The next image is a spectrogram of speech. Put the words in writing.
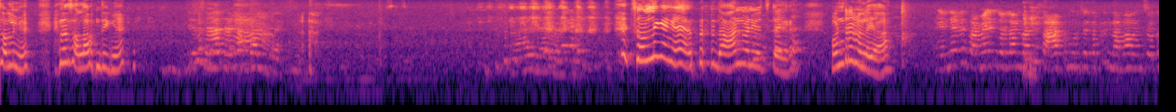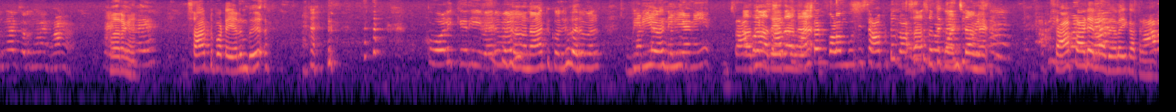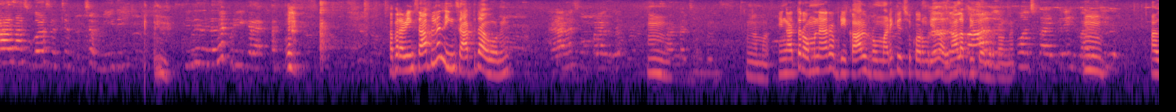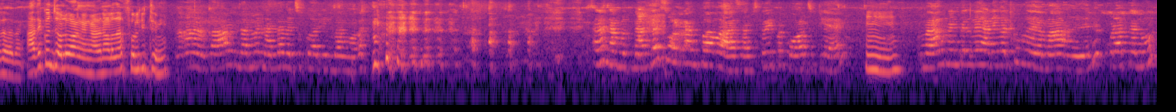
சொல்லுங்க. என்ன சொல்ல வந்தீங்க? சொல்லுங்கங்க. இந்த ஆன் பண்ணி வச்சுட்டாங்க. ஒன்றும் இல்லையா? பாருங்க. சாப்பிட்டு போட்ட எலும்பு. கோழிக்கறி வறுவல். நாட்டுக்கோழி வறுவல். பிரியாணி. பிரியாணி அதுவும் அதேதாங்க. மட்டன் குழம்பு ஊற்றி சாப்பிட்டு ரசத்துக்கு வந்துட்டாங்க. சாப்பாடு எல்லாம் வேலையை காட்டுறாங்க. தின்னதே பிடிக்கிறேன் அப்புறம் அவங்க சாப்பிடல? நீங்கள் சாப்பிட்டு தான் ஆகணும் ம். ஆமாம் எங்கள் அத்தை ரொம்ப நேரம் அப்படி கால் ரொம்ப மடக்கி வச்சு உட்கார முடியாது. அதனால அப்படி காய்கறி ம். அதான் அதான். அதுக்கும் சொல்லுவாங்கங்க. அதனால தான் சொல்லிட்டேங்க நல்லா நல்லா சொல்றாங்கப்பா சப்ஸ்கிரைபர் குறைச்சிக்கல. ம். வாங்க நண்பர்களே அனைவருக்கும் என்ன குட் ஆஃப்டர்நூன்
